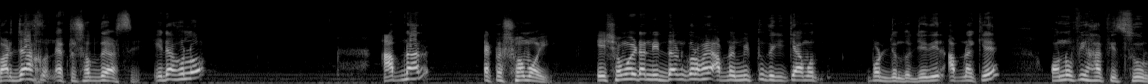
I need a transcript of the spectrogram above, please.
বারজাহ একটা শব্দ আসছে। এটা হলো আপনার একটা সময়। এই সময়টা নির্ধারণ করা হয় আপনার মৃত্যু থেকে কেমন পর্যন্ত। যেদিন আপনাকে অনফি হাফিজ সুর,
